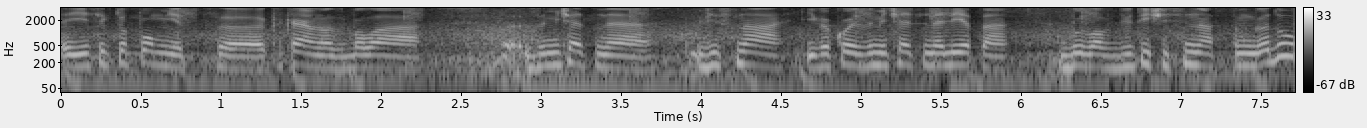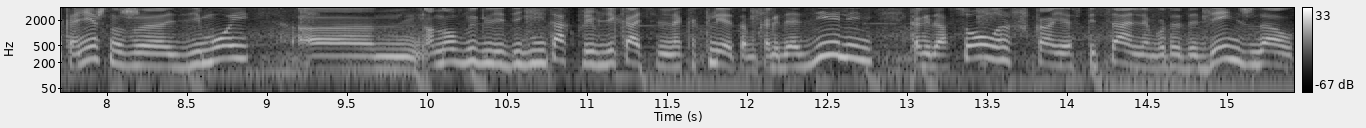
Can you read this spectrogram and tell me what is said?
Если кто помнит, э, какая у нас была э, замечательная весна и какое замечательное лето было в 2017 году, конечно же, зимой э, оно выглядит не так привлекательно, как летом, когда зелень, когда солнышко. Я специально вот этот день ждал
